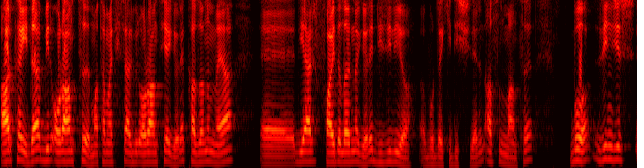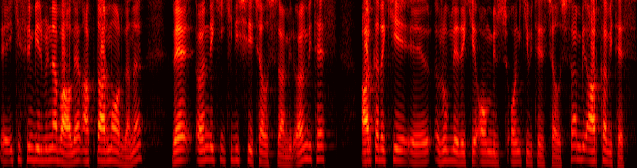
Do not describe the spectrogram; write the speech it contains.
arkayı da bir orantı, matematiksel bir orantıya göre kazanım veya e, diğer faydalarına göre diziliyor buradaki dişlilerin. Asıl mantığı bu. Zincir e, ikisini birbirine bağlayan aktarma organı ve öndeki iki dişliyi çalıştıran bir ön vites, arkadaki e, rubledeki 11-12 vites çalıştıran bir arka vites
